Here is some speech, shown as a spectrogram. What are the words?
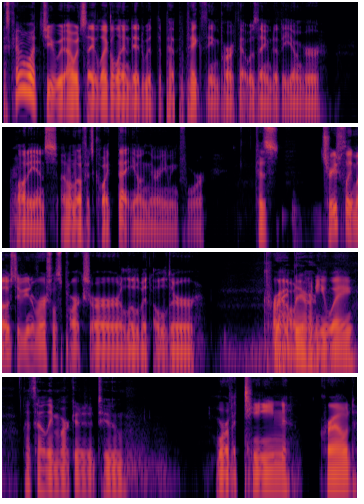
it's kind of what you would, I would say Legoland did with the Peppa Pig theme park. That was aimed at a younger Right. audience. I don't know if it's quite that young. They're aiming for because truthfully, most of Universal's parks are a little bit older crowd are. anyway. That's how they marketed it to More of a teen crowd.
